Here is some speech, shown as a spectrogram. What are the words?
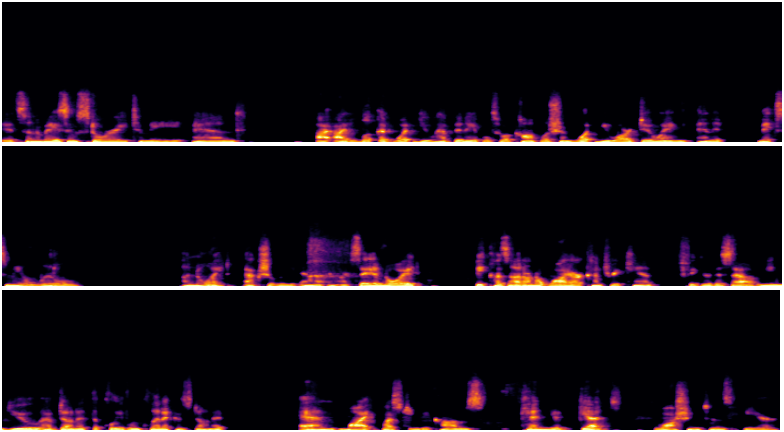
it's an amazing story to me. And I, I look at what you have been able to accomplish and what you are doing, and it makes me a little annoyed actually. And, and i say annoyed because i don't know why our country can't figure this out. I mean you have done it. The cleveland clinic has done it. And my question becomes can you get washington's ear?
